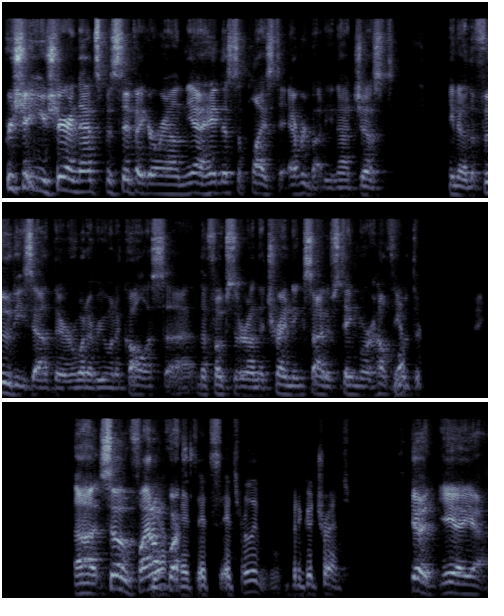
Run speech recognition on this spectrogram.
appreciate you sharing that specific around. Yeah, hey, this applies to everybody, not just you know the foodies out there or whatever you want to call us, uh, the folks that are on the trending side of staying more healthy yep. with their. Uh, so, final yeah, question. It's, it's it's really been a good trend. Good, yeah, yeah,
